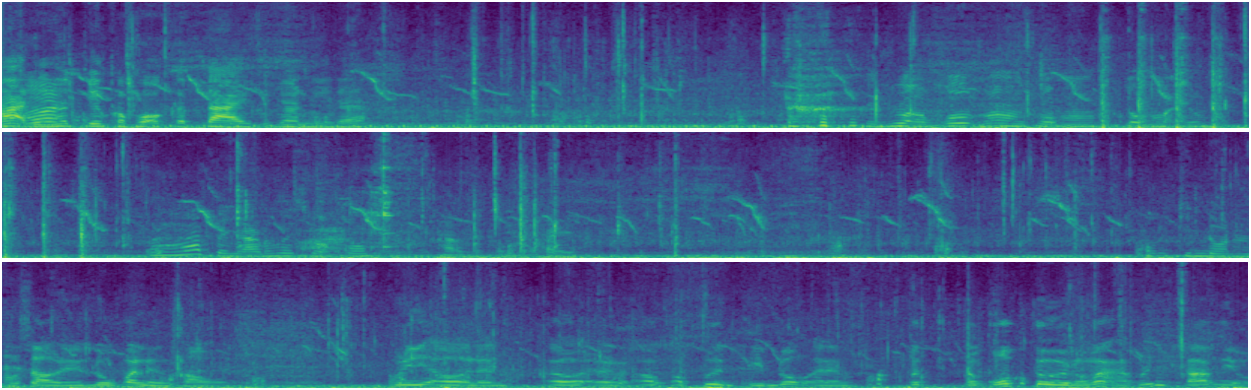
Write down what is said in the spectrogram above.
บ้านนี้เอ้ยเขาเจ็บกระเพาะกระต่ายสิย้อนนี้นะถึงช่วงปุ๊บมันสมสมใหม่ป้าเป็นยาต้องไปชมครบเอาไปกินโดนนะผู้สาวนี่ลูกมาหนึ่งเขา คุยเอาอะไรเอาเอาเอาเอาปืนทีมลงอะไรตะคบตื่นออกมาพี่ตามอยู่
